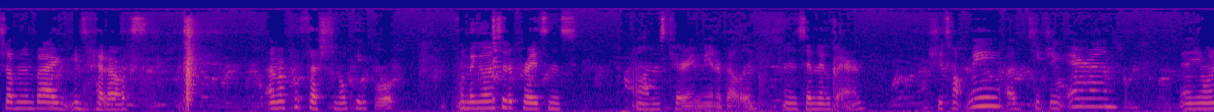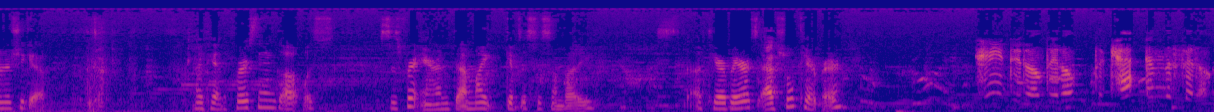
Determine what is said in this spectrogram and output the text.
shove in the bag, you head off. I'm a professional, people. I've been going to the parade since um, was carrying me in her belly. And same thing with Aaron. She taught me, I'm teaching Aaron, and you wonder she go. Okay, the first thing I got was this is for Aaron. I might give this to somebody. A Care Bear. It's actual Care Bear. Hey diddle diddle, the cat and the fiddle.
